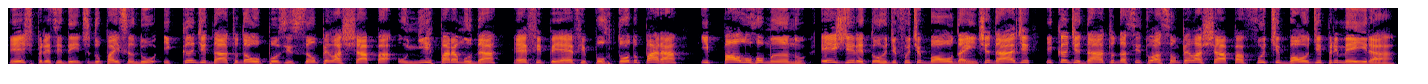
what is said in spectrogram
ex-presidente do Paysandu e candidato da oposição pela chapa Unir para Mudar, FPF por todo o Pará, e Paulo Romano, ex-diretor de futebol da entidade e candidato da situação pela chapa Futebol de Primeira.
